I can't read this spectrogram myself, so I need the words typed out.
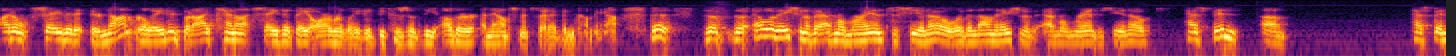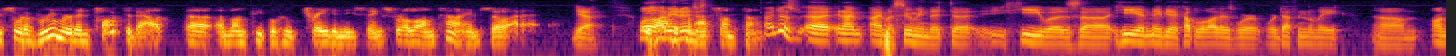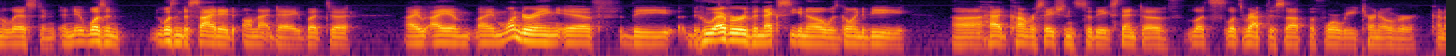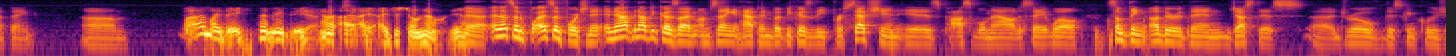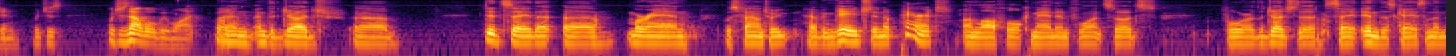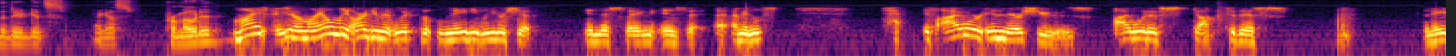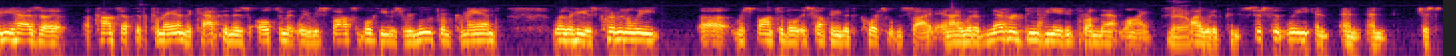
I don't say that it, they're not related, but I cannot say that they are related because of the other announcements that have been coming out. The the, the elevation of Admiral Moran to CNO, or the nomination of Admiral Moran to CNO, has been um, has been sort of rumored and talked about uh, among people who trade in these things for a long time. So I, Yeah. well, I mean, it just, sometime. I just uh, and I'm I'm assuming that uh, he was, uh, he and maybe a couple of others were, were definitely um, on the list, and, and it wasn't, it wasn't decided on that day. But uh, I, I am, I am wondering if the whoever the next CNO was going to be uh, had conversations to the extent of let's, let's wrap this up before we turn over, kind of thing. Um, Well, that might be. That may be. Yeah, I, so- I, I just don't know. Yeah. Yeah, and that's unfor- that's unfortunate, and not not because I'm, I'm saying it happened, but because the perception is possible now to say, well, something other than justice uh, drove this conclusion, which is which is not what we want. But and, and the judge uh, did say that uh, Moran was found to have engaged in apparent unlawful command influence. So it's for the judge to say it in this case, and then the dude gets, I guess, promoted. my you know my only argument with the Navy leadership in this thing is that I mean if I were in their shoes, I would have stuck to this. The Navy has a, a concept of command. The captain is ultimately responsible. He was removed from command. Whether he is criminally uh, responsible is something that the courts will decide. And I would have never deviated from that line. Yeah. I would have consistently and, and, and just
